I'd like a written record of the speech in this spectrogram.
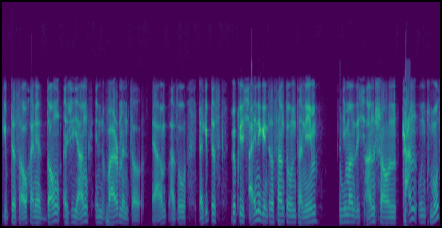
gibt es auch eine Dongjiang Environmental. Ja, also da gibt es wirklich einige interessante Unternehmen, die man sich anschauen kann und muss.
